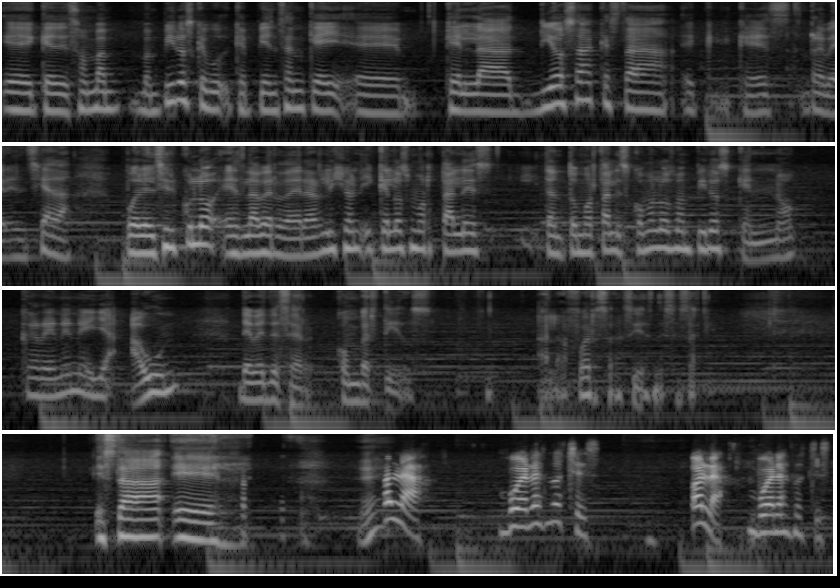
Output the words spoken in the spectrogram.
eh, que son vam- vampiros que, piensan que, eh, que la diosa que, está, que, es reverenciada por el círculo es la verdadera religión y que los mortales, tanto mortales como los vampiros que no creen en ella aún, deben de ser convertidos a la fuerza si es necesario. Está... Hola, buenas noches. Hola, buenas noches.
